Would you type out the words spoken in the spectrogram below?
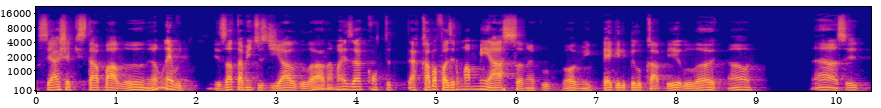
você acha que está abalando, eu não lembro exatamente os diálogos lá, né, mas a, acaba fazendo uma ameaça, né, pega ele pelo cabelo lá e tal. Ah, você,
